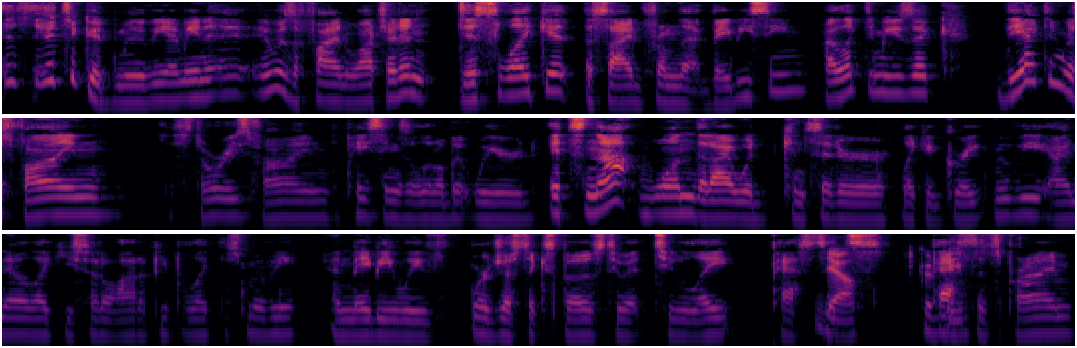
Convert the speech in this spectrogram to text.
it's, it's a good movie. I mean, it, it was a fine watch. I didn't dislike it aside from that baby scene. I liked the music. The acting was fine. The story's fine. The pacing's a little bit weird. It's not one that I would consider like a great movie. I know, like you said, a lot of people like this movie, and maybe we've we're just exposed to it too late, past Yeah, its past its prime.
